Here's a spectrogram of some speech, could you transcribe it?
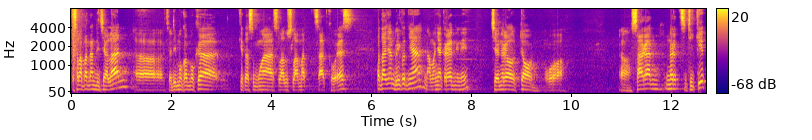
keselamatan di jalan. Eh, jadi moga-moga kita semua selalu selamat saat goes. Pertanyaan berikutnya, namanya keren ini, General Dawn. Wah. Ah, saran nerd sedikit,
